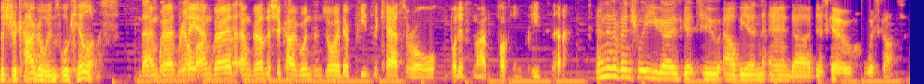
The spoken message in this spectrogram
the chicagoans will kill us That's I'm glad the real they, I'm glad is. I'm glad the Chicagoans enjoy their pizza casserole, but it's not fucking pizza. and then eventually you guys get to albion and uh, disco wisconsin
